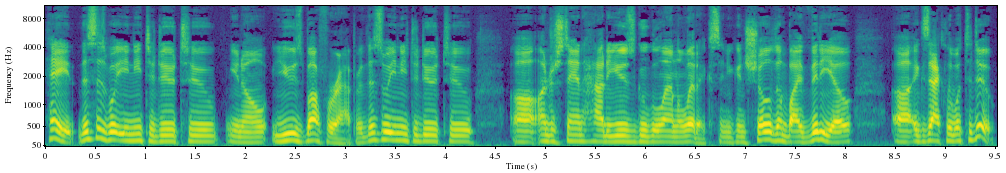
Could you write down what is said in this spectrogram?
"Hey, this is what you need to do to, you know, use Buffer app, or this is what you need to do to uh, understand how to use Google Analytics." And you can show them by video uh, exactly what to do.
